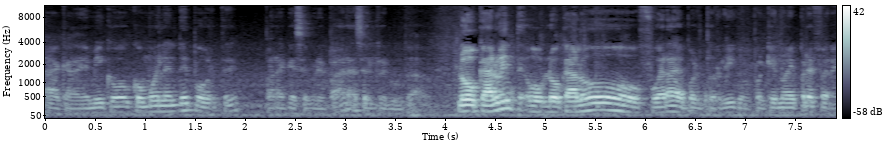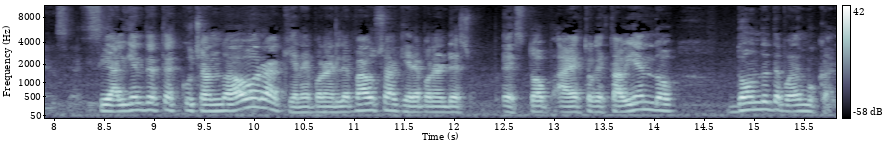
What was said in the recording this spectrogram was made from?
académico como en el deporte para que se prepare a ser reclutado. Local o, local o fuera de Puerto Rico, porque no hay preferencia. aquí. Si alguien te está escuchando ahora, quiere ponerle pausa, quiere ponerle stop a esto que está viendo, ¿dónde te pueden buscar?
